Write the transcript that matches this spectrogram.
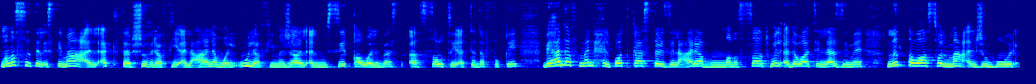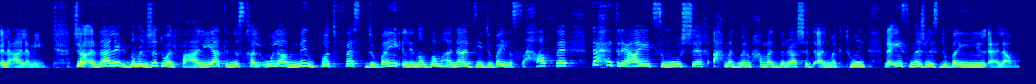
منصة الاستماع الأكثر شهرة في العالم والأولى في مجال الموسيقى والبث الصوتي التدفقي بهدف منح البودكاسترز العرب منصات والأدوات اللازمة للتواصل مع الجمهور العالمي. جاء ذلك ضمن جدول فعاليات النسخة الأولى من بودفست دبي اللي نظمها نادي دبي للصحافة تحت رعاية سمو الشيخ أحمد بن محمد بن راشد آل مكتوم رئيس مجلس دبي للإعلام.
